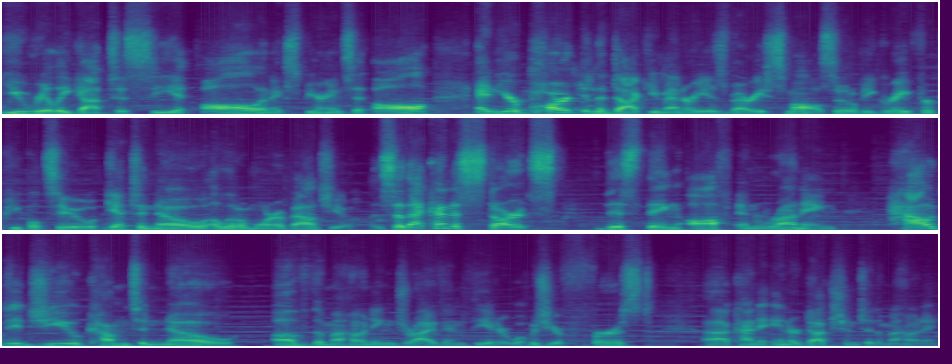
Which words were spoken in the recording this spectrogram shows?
you really got to see it all and experience it all. And your part in the documentary is very small. So it'll be great for people to get to know a little more about you. So that kind of starts this thing off and running. How did you come to know of the Mahoning Drive In Theater? What was your first uh, kind of introduction to the Mahoning?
